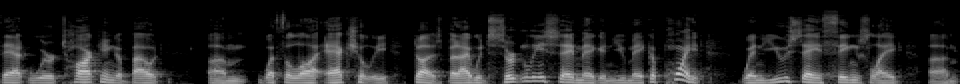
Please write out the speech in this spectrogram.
that we're talking about um, what the law actually does. But I would certainly say, Meagan, you make a point when you say things like um,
